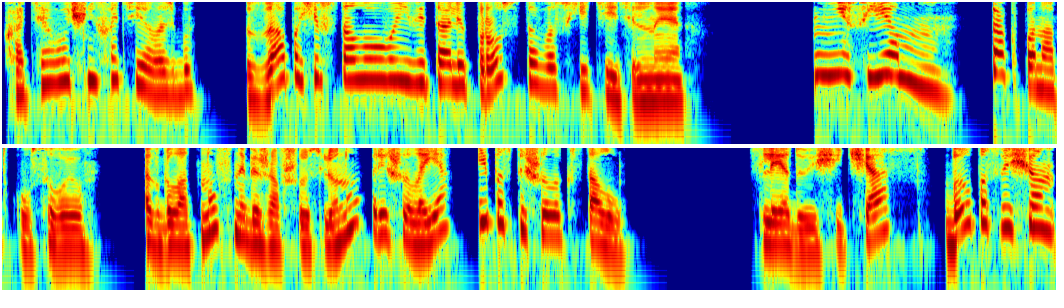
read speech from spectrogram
Хотя очень хотелось бы. Запахи в столовой витали просто восхитительные. «Не съем, так понадкусываю», — сглотнув набежавшую слюну, решила я и поспешила к столу. Следующий час был посвящен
